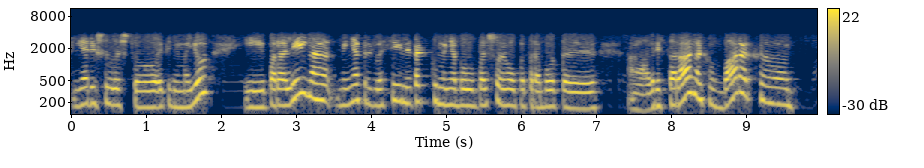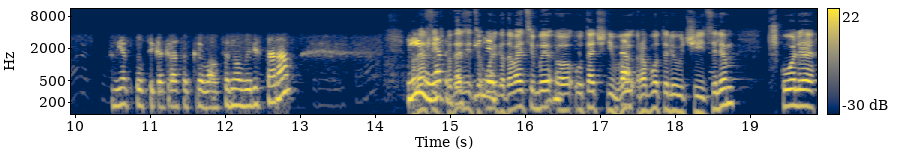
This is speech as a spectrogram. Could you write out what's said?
Я решила, что это не мое. И параллельно меня пригласили, так как у меня был большой опыт работы а, в ресторанах, в барах, а, в Венспилсе как раз открывался новый ресторан. И подождите, меня пригласили... подождите, Ольга, давайте мы э, уточним. Да. Вы работали учителем в школе,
